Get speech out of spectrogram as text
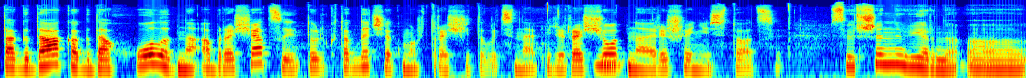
тогда, когда холодно, обращаться, и только тогда человек может рассчитывать на перерасчет, на решение ситуации? Совершенно верно. А,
